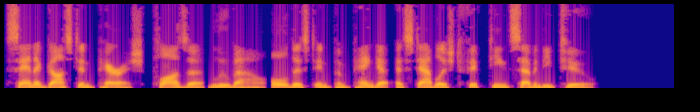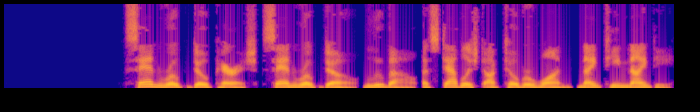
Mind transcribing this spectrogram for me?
San Agustin Parish, Plaza, Lubao, oldest in Pampanga, established 1572. San Roque Dau Parish, San Roque Dau, Lubao, established October 1, 1990.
